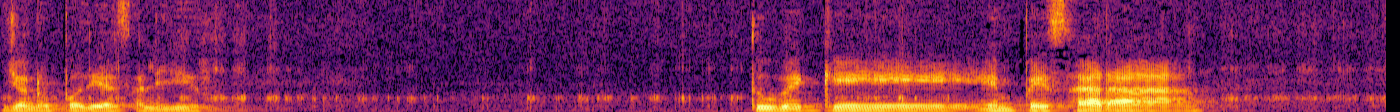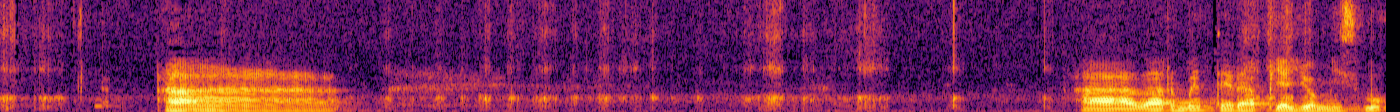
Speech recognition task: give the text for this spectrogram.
Yo no podía salir. Tuve que empezar a, a, a darme terapia yo mismo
